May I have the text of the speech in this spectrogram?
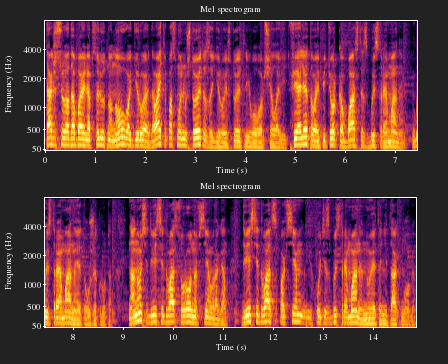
Также сюда добавили абсолютно нового героя. Давайте посмотрим, что это за герой и стоит ли его вообще ловить. Фиолетовая пятерка Басты с быстрой маной. Быстрая мана это уже круто. Наносит 220 урона всем врагам. 220 по всем, и хоть и с быстрой маны, но это не так много.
